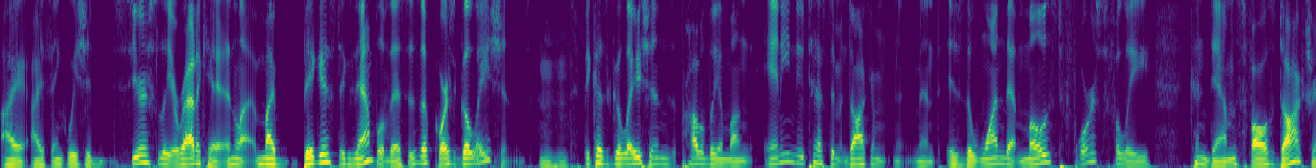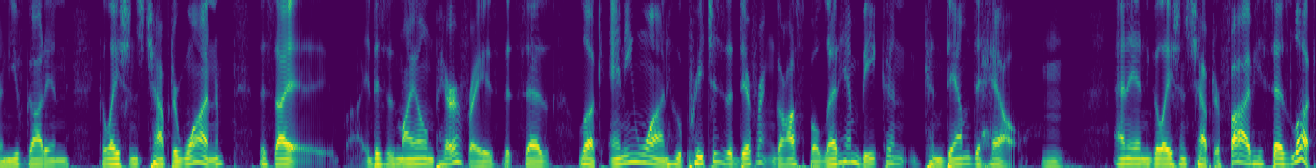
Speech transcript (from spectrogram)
I, I think we should seriously eradicate it. And my biggest example of this is, of course, Galatians. Mm-hmm. Because Galatians, probably among any New Testament document, is the one that most forcefully condemns false doctrine. You've got in Galatians chapter 1, this, I, this is my own paraphrase that says, Look, anyone who preaches a different gospel, let him be con- condemned to hell. Mm. And in Galatians chapter 5, he says, Look,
